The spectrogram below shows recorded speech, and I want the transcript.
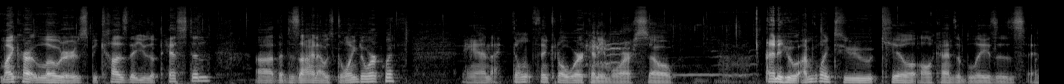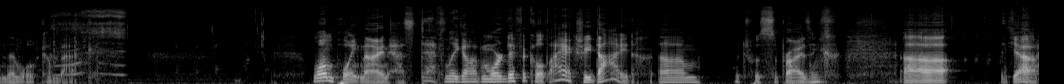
Minecart loaders because they use a piston, uh, the design I was going to work with. And I don't think it'll work anymore. So, anywho, I'm going to kill all kinds of blazes and then we'll come back. 1.9 has definitely gotten more difficult. I actually died, um, which was surprising. Uh, yeah,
